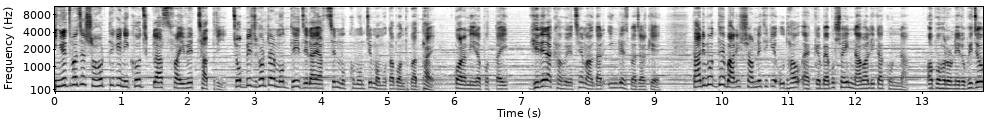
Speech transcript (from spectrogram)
ইংরেজবাজার শহর থেকে নিখোঁজ ক্লাস ফাইভের ছাত্রী। চব্বিশ ঘণ্টার মধ্যেই জেলায় আসছেন মুখ্যমন্ত্রী মমতা বন্দ্যোপাধ্যায়। কড়া নিরাপত্তায় ঘিরে রাখা হয়েছে মালদার ইংরেজবাজারকে তারই মধ্যে বাড়ির সামনে থেকে উধাও এক ব্যবসায়ী নাবালিকা কন্যা। অপহরণের অভিযোগ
